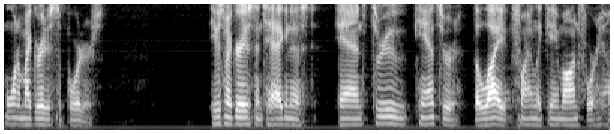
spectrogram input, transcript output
one of my greatest supporters. He was my greatest antagonist. And through cancer, the light finally came on for him.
